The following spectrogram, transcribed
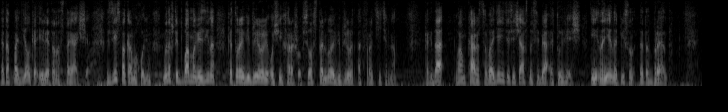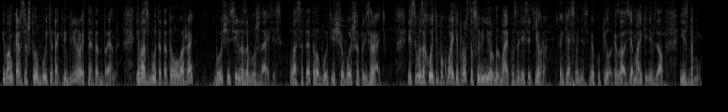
Это подделка или это настоящая. Здесь, пока мы ходим, мы нашли два магазина, которые вибрировали очень хорошо. Все остальное вибрирует отвратительно. Когда вам кажется, вы оденете сейчас на себя эту вещь, и на ней написан этот бренд, и вам кажется, что вы будете так вибрировать на этот бренд, и вас будет от этого уважать, вы очень сильно заблуждаетесь. Вас от этого будет еще больше презирать. Если вы заходите, покупаете просто сувенирную майку за 10 евро, как я сегодня себе купил, оказалось, я майки не взял из дому,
